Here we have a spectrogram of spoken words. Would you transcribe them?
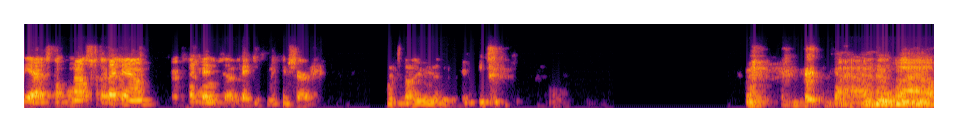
yeah, not upside down. Okay, okay, just making sure. Wow, wow.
